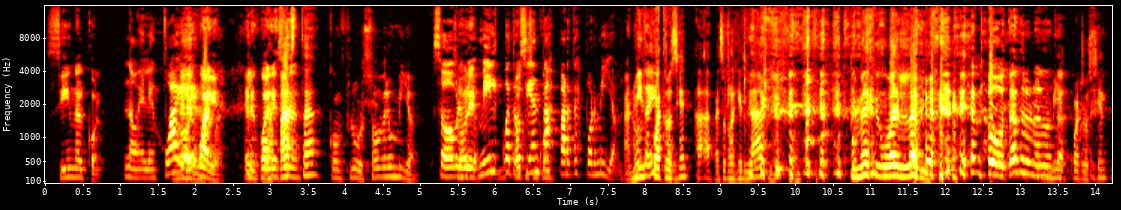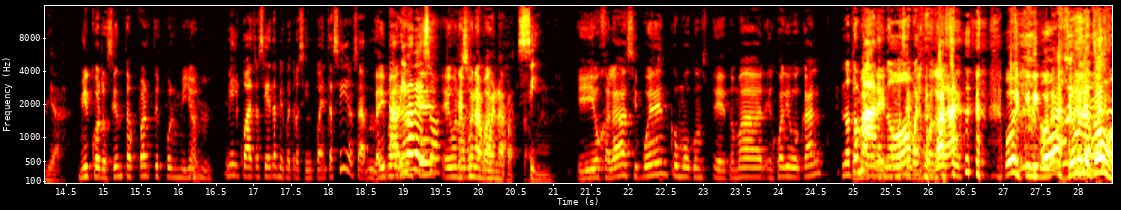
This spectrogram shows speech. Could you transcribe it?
sin alcohol. No, el No, enjuague el enjuague. El enjuague la sin- pasta con flúor sobre un millón. Sobre, sobre 1400 450. partes por millón. Anota ahí, 1400. Ah, para eso traje el lápiz. Primero hay que ocupar el lápiz. Ando botándole una nota. 1400, ya. 1400 partes por millón. Ujú. 1400, 1450, sí, o sea, De ahí para arriba de eso. es una es buena una pasta. buena pasta. Sí. Y ojalá, si pueden, como eh, tomar enjuague vocal. No tomar, ¿cómo no, se llama? pues, Enjuagarse. Uy, que Nicolás. Yo me lo tomo.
